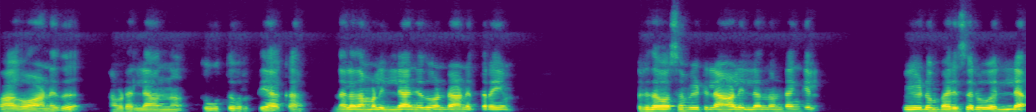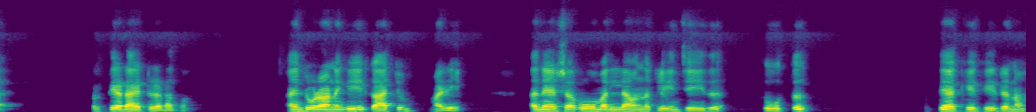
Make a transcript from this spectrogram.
ഭാഗമാണിത്. അവിടെ എല്ലാം ഒന്ന് തൂത്ത് വൃത്തിയാക്കാം. ഇന്നലെ നമ്മൾ ഇല്ലാഞ്ഞത് കൊണ്ടാണ് ഇത്രയും ഒരു ദിവസം വീട്ടിൽ ആളില്ലെന്നുണ്ടെങ്കിൽ വീടും പരിസരവും എല്ലാം വൃത്തികേടായിട്ട് കിടക്കും. അതിന്റെ കൂടെ ആണെങ്കിൽ ഈ കാറ്റും മഴയും. അതിനുശേഷം റൂമെല്ലാം ഒന്ന് ക്ലീൻ ചെയ്ത് തൂത്ത് വൃത്തിയാക്കിയൊക്കെ ഇടണം.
